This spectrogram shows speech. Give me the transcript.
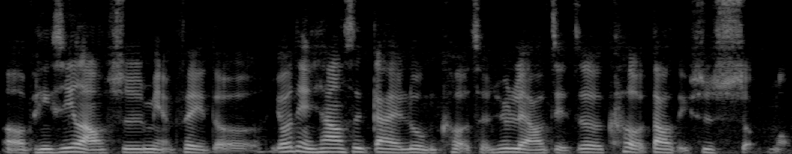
呃平心老师免费的，有点像是概论课程，去了解这个课到底是什么。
